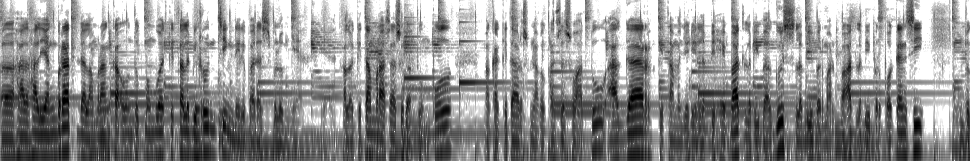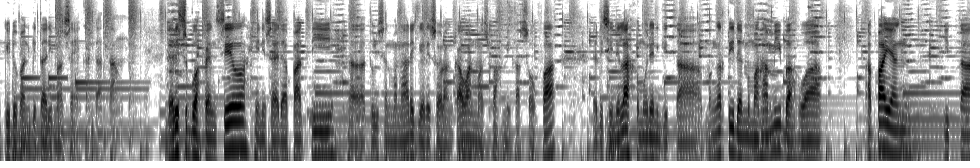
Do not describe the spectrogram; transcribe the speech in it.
hal-hal uh, yang berat dalam rangka untuk membuat kita lebih runcing daripada sebelumnya. Ya, kalau kita merasa sudah tumpul, maka kita harus melakukan sesuatu agar kita menjadi lebih hebat, lebih bagus, lebih bermanfaat, lebih berpotensi untuk kehidupan kita di masa yang akan datang. Dari sebuah pensil, ini saya dapati uh, tulisan menarik dari seorang kawan Mas Fahmi Kasofa. Dari sinilah kemudian kita mengerti dan memahami bahwa apa yang kita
